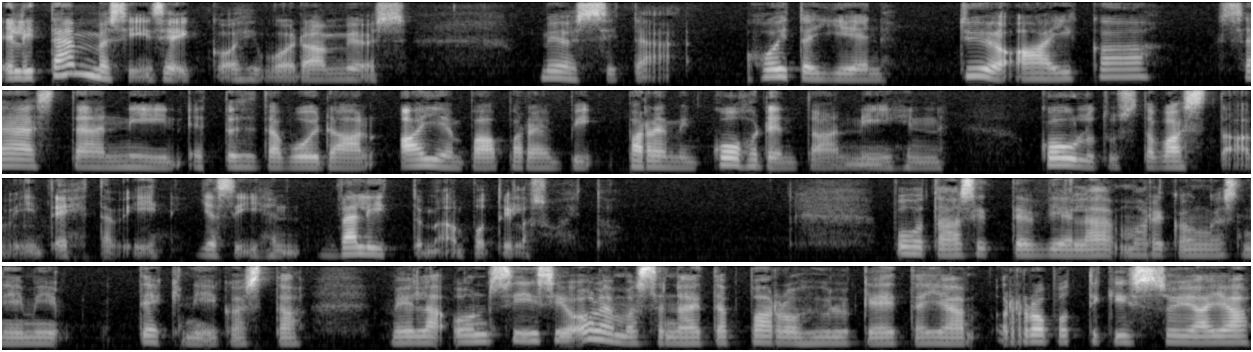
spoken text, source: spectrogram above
Eli tämmöisiin seikkoihin voidaan myös, myös sitä hoitajien työaikaa säästää niin, että sitä voidaan aiempaa parempi, paremmin kohdentaa niihin koulutusta vastaaviin tehtäviin ja siihen välittömään potilashoitoon. Puhutaan sitten vielä Mari Kangasniemi tekniikasta. Meillä on siis jo olemassa näitä parohylkeitä ja robottikissoja ja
